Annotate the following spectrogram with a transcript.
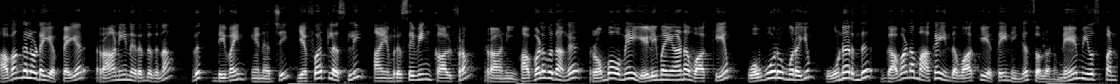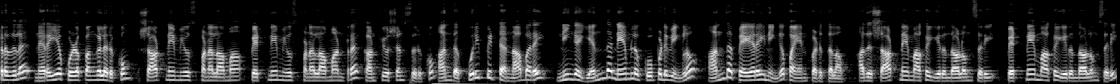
அவங்களுடைய பெயர் ராணின்னு இருந்ததுன்னா with divine energy effortlessly I am receiving call from Rani அவ்வளவுதாங்க ரொம்பவுமே எளிமையான வாக்கியம். ஒவ்வொரு முறையும் உணர்ந்து கவனமாக இந்த வாக்கியத்தை நீங்க சொல்லணும். நேம் யூஸ் பண்றதுல நிறைய குழப்பங்கள் இருக்கும். ஷார்ட் நேம் யூஸ் பண்ணலாமா? பெட் நேம் யூஸ் பண்ணலாமான்ற கன்ஃபியூஷன்ஸ் இருக்கும். அந்த குறிப்பிட்ட நபரை நீங்க எந்த நேம்ல கூப்பிடுவீங்களோ அந்த பெயரை நீங்க பயன்படுத்தலாம். அது ஷார்ட் நேமாக இருந்தாலும் சரி பெட் நேமாக இருந்தாலும் சரி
